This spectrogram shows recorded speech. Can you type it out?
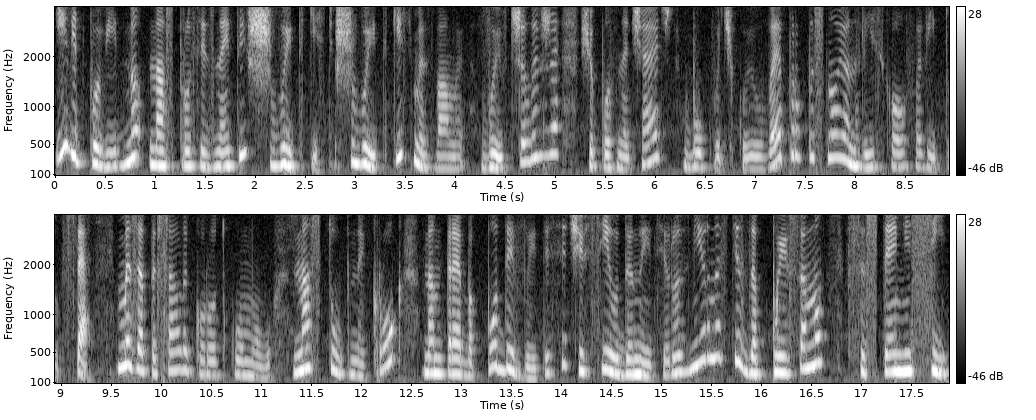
І, відповідно, нас просять знайти швидкість. Швидкість ми з вами вивчили вже, що позначають буквочкою В прописною англійського алфавіту. Все, ми записали коротку умову. Наступний крок нам треба подивитися, чи всі одиниці розмірності записано в системі Сі.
